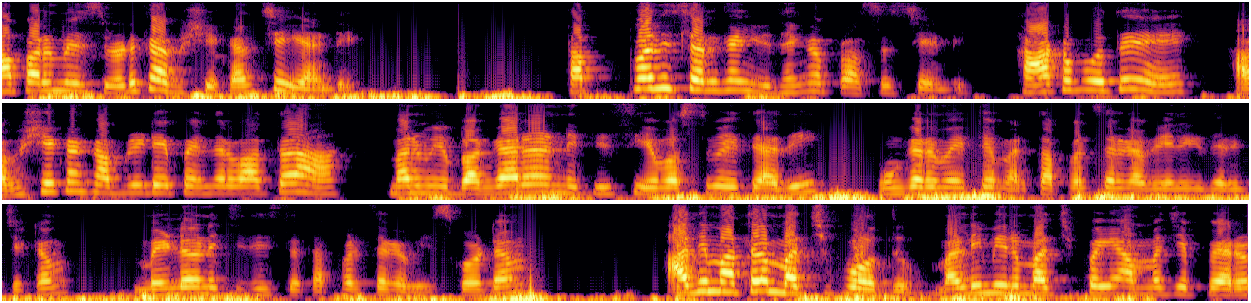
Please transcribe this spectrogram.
ఆ పరమేశ్వరుడికి అభిషేకం చేయండి. తప్పనిసరిగా ఈ విధంగా ప్రాసెస్ చేయండి. కాకపోతే అభిషేకం కంప్లీట్ అయిపోయిన తర్వాత మనం ఈ బంగారాన్ని తీసి ఏ వస్తువు అయితే అది ఉంగరం అయితే మరి తప్పనిసరిగా వేలికి ధరించటం మెళ్ళో నుంచి తీస్తే తప్పనిసరిగా వేసుకోవటం అది మాత్రం మర్చిపోవద్దు. మళ్ళీ మీరు మర్చిపోయి అమ్మ చెప్పారు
